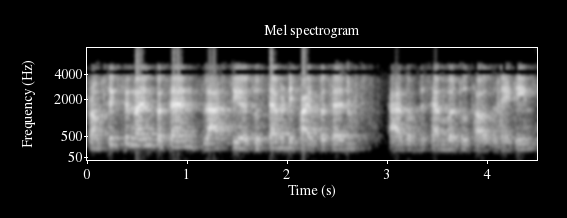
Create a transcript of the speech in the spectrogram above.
from 69% last year to 75% as of December 2018.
